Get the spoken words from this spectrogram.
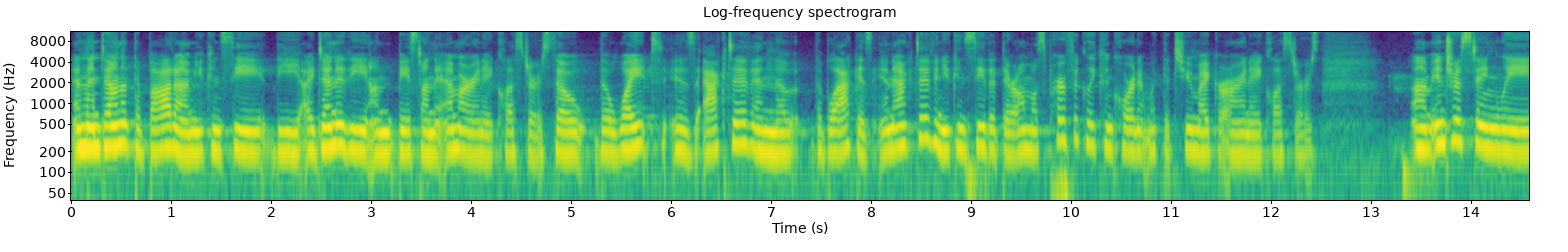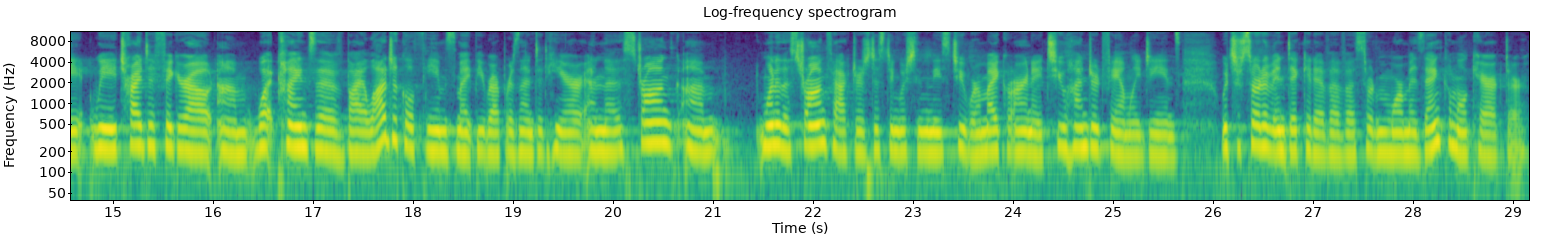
And then down at the bottom, you can see the identity on, based on the mRNA cluster. So the white is active and the, the black is inactive, and you can see that they're almost perfectly concordant with the two microRNA clusters. Um, interestingly, we tried to figure out um, what kinds of biological themes might be represented here, and the strong um, one of the strong factors distinguishing these two were microRNA 200 family genes, which are sort of indicative of a sort of more mesenchymal character.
